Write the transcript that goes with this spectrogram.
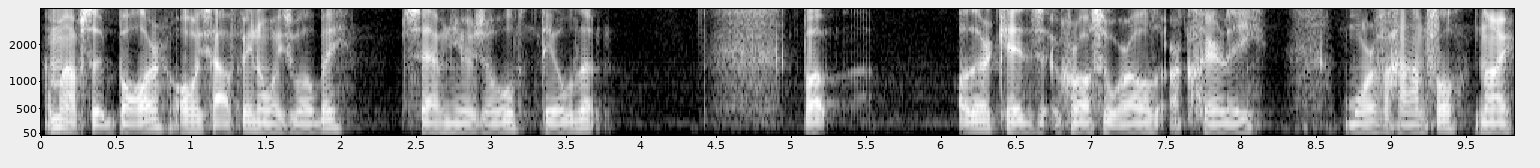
I'm an absolute baller, always have been, always will be. Seven years old, deal with it. But other kids across the world are clearly more of a handful. Now,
